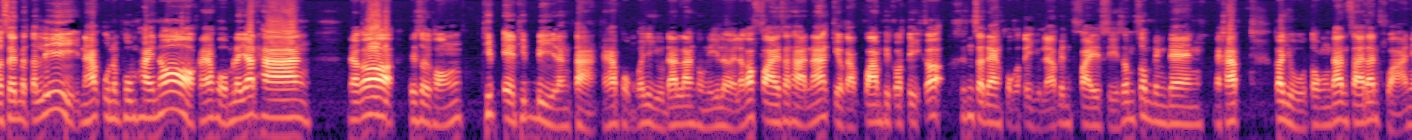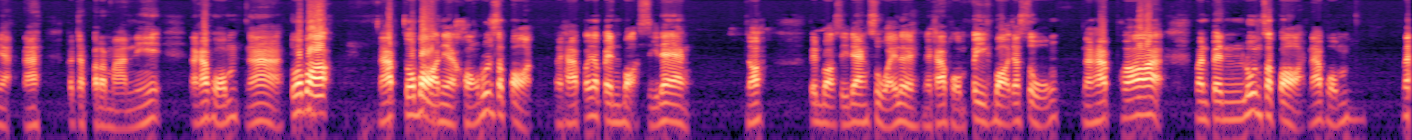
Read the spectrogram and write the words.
เปอร์เซ็นต์แบตเตอรี่นะครับ อุณหภูมิภายนอกนะครับผมระยะทาง แล้วก็ในส่วนของทิป A ทิป B ต่างๆนะครับผมก็จะอยู่ด้านล่างตรงนี้เลย แล้วก็ไฟสถานะเกี่ยวกับความผิดปกติก็ขึ้นแสดงปกติอยู่แล้วเป็นไฟสีส้มๆแดงๆนะครับก็อยู่ตรงด้านซ้ายด้านขวาเนี่ยนะก็จะประมาณนี้นะครับผมนะตัวเบาะนะครับตัวเบาะเนี่ยของรุ่นสปอร์ตนะครับก็จะเป็นเบาะสีแดงเนาะเป็นเบาะสีแดงสวยเลยนะครับผมปีกเบาะจะสูงนะครับเพราะว่ามันเป็นรุ่นสปอร์ตนะครับผม ใน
